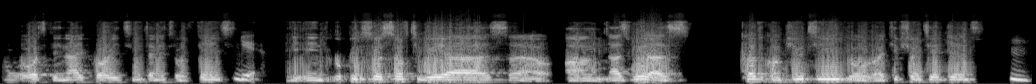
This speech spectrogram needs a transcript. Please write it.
what can I call it, Internet of Things, yeah. in open source software, uh, um, as well as cloud computing or artificial intelligence. Mm.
